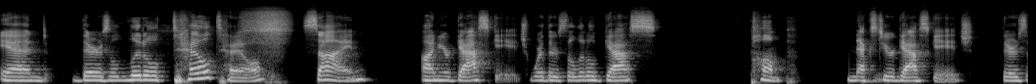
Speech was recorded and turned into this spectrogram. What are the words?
And there's a little telltale sign on your gas gauge where there's a little gas pump next to mm-hmm. your gas gauge. There's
